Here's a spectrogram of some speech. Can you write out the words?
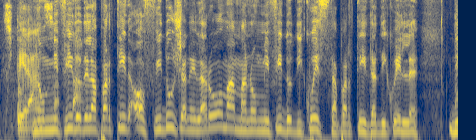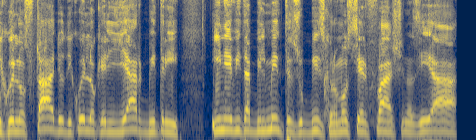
Speranza non mi fido della partita, ho fiducia nella Roma, ma non mi fido di questa partita, di, quel, di quello stadio, di quello che gli arbitri inevitabilmente subiscono, mo sia il fascino, sia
